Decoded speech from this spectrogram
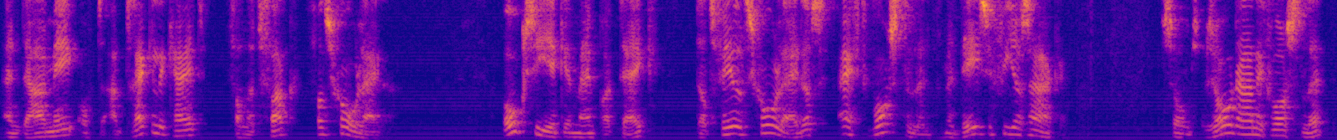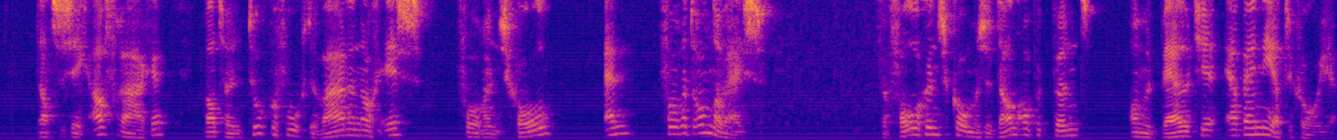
en daarmee op de aantrekkelijkheid van het vak van schoolleider. Ook zie ik in mijn praktijk dat veel schoolleiders echt worstelen met deze vier zaken. Soms zodanig worstelen dat ze zich afvragen wat hun toegevoegde waarde nog is voor hun school en voor het onderwijs. Vervolgens komen ze dan op het punt om het bijltje erbij neer te gooien.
